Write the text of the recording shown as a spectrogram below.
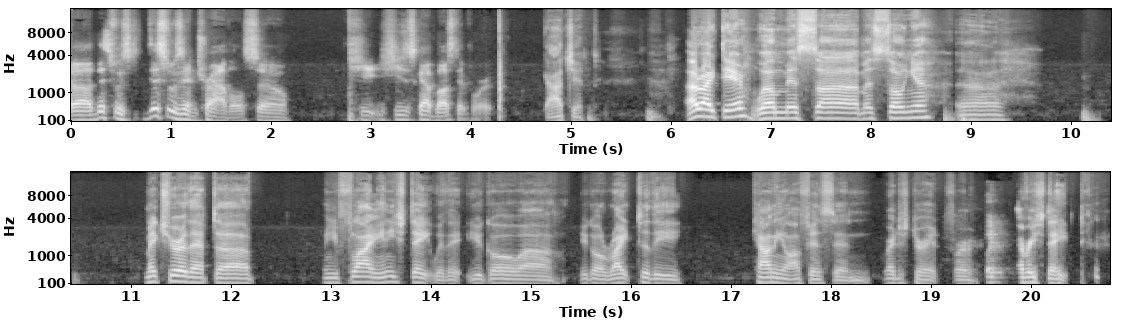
uh this was this was in travel so she she just got busted for it Gotcha. All right, there. Well, Miss uh, Miss Sonya, uh, make sure that uh, when you fly any state with it, you go uh, you go right to the county office and register it for But every state.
